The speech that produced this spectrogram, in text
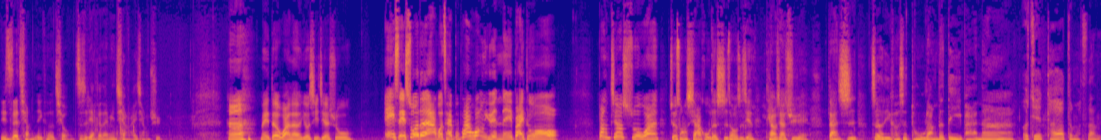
一直在抢着一颗球，只是两个在那边抢来抢去。哼，没得玩了，游戏结束。哎，谁说的啊？我才不怕荒原呢！拜托。邦家说完，就从峡谷的石头之间跳下去。哎，但是这里可是土狼的地盘呐！而且他要怎么上来？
